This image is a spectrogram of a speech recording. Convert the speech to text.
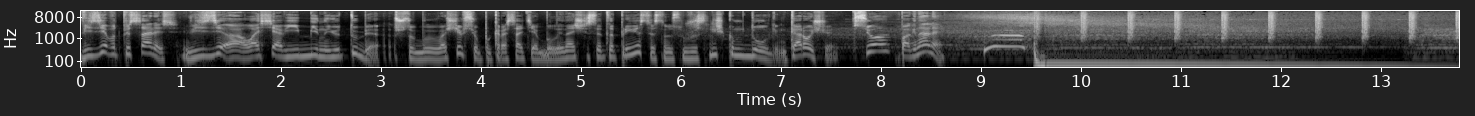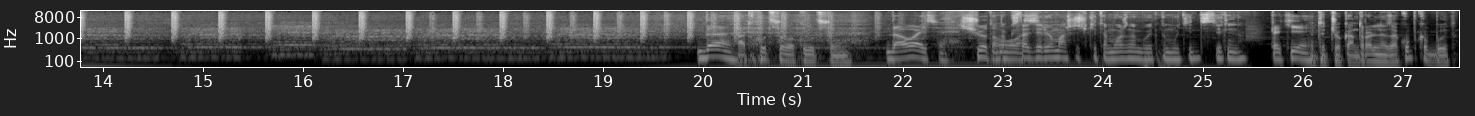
Везде подписались? Везде? А, лося в еби на ютубе, чтобы вообще все по красоте было. Иначе это приветствие становится уже слишком долгим. Короче, все, погнали? Да, От худшего к лучшему. давайте. Что там Ну, у вас? кстати, рюмашечки-то можно будет намутить, действительно. Какие? Это что, контрольная закупка будет?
